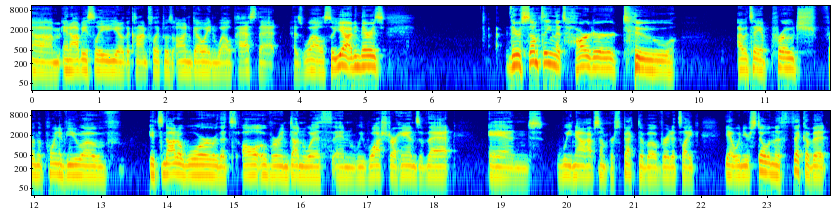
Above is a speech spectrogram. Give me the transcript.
Um, and obviously, you know, the conflict was ongoing well past that as well. So yeah, I mean there is there's something that's harder to I would say approach from the point of view of it's not a war that's all over and done with and we've washed our hands of that and we now have some perspective over it. It's like, yeah, when you're still in the thick of it,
